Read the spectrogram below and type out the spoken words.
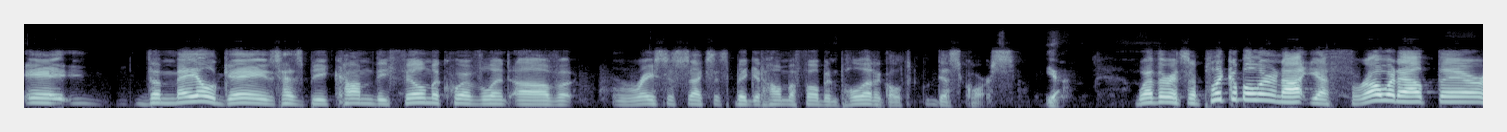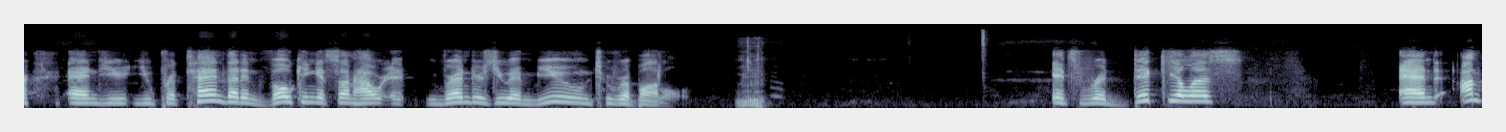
eh, the male gaze has become the film equivalent of racist, sexist, bigot, homophobe, and political discourse. Yeah. Whether it's applicable or not, you throw it out there and you you pretend that invoking it somehow it renders you immune to rebuttal. it's ridiculous. And I'm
